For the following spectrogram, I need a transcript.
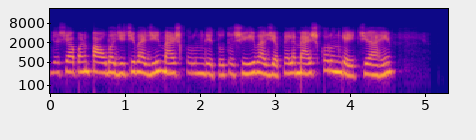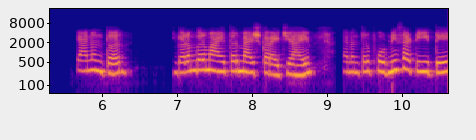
जशी आपण पावभाजीची भाजी मॅश करून घेतो तशी ही भाजी आपल्याला मॅश करून घ्यायची आहे. त्यानंतर गरम गरम आहे तर मॅश करायची आहे. त्यानंतर फोडणीसाठी इथे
